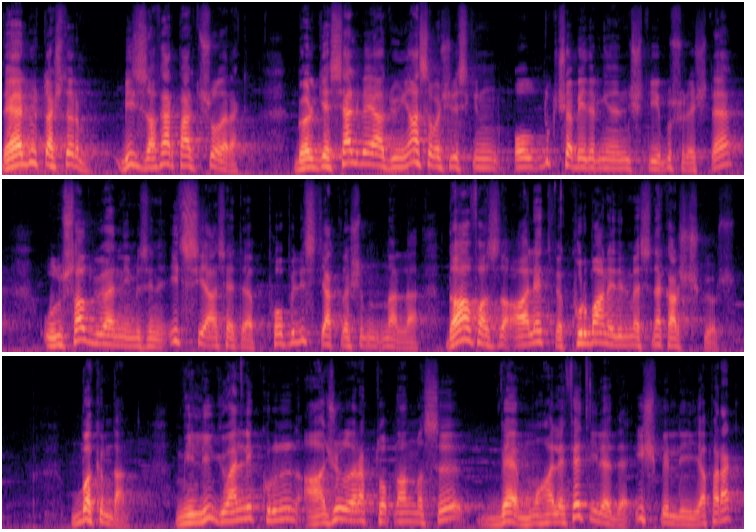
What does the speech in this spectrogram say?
Değerli yurttaşlarım, biz Zafer Partisi olarak bölgesel veya dünya savaşı riskinin oldukça belirginleştiği bu süreçte ulusal güvenliğimizin iç siyasete popülist yaklaşımlarla daha fazla alet ve kurban edilmesine karşı çıkıyoruz. Bu bakımdan Milli Güvenlik Kurulu'nun acil olarak toplanması ve muhalefet ile de işbirliği yaparak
